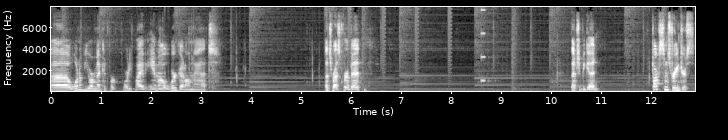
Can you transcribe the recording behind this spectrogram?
Uh, one of your medkit for 45 ammo. We're good on that. Let's rest for a bit. That should be good. Talk to some strangers.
